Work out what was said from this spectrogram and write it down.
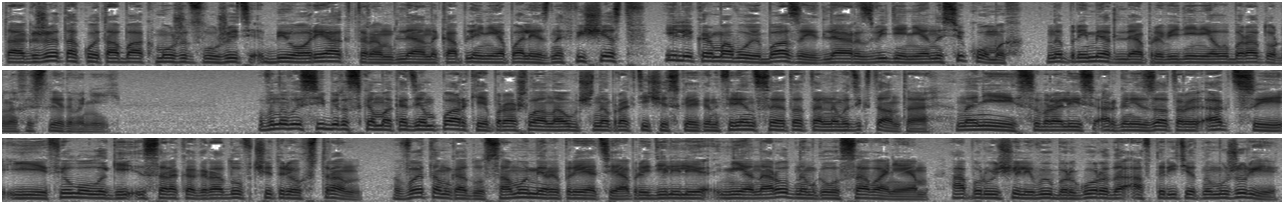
Также такой табак может служить биореактором для накопления полезных веществ или кормовой базой базой для разведения насекомых, например, для проведения лабораторных исследований. В Новосибирском академпарке прошла научно-практическая конференция тотального диктанта. На ней собрались организаторы акции и филологи из 40 городов четырех стран. В этом году само мероприятие определили не народным голосованием, а поручили выбор города авторитетному жюри.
